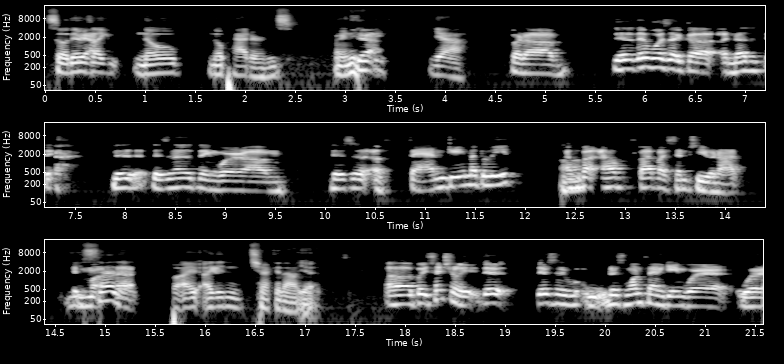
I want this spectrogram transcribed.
So there's Yeah. like no no patterns or anything. Yeah. Yeah. but uh, there, there was like a, another thing. There, there's another thing where um, there's a, a fan game, I believe. I Uh-huh. forgot. I forgot if I sent it to you or not. You It said uh, it, but I, I didn't check it out yet. Uh, but essentially, there there's a there's one fan game where where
